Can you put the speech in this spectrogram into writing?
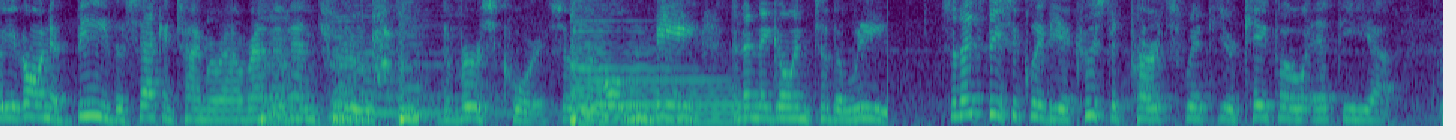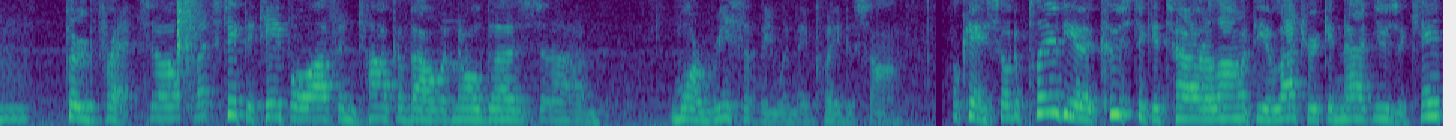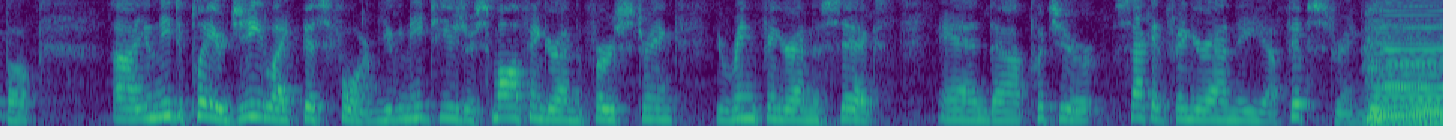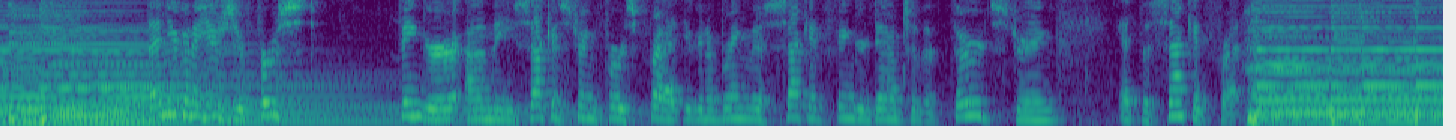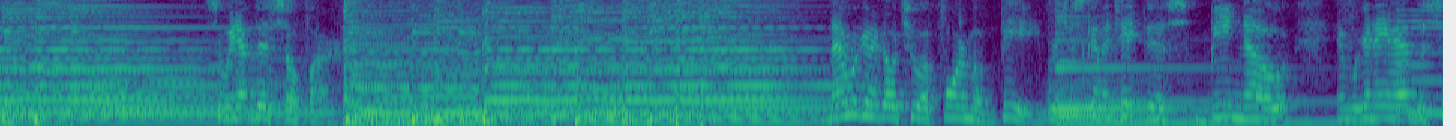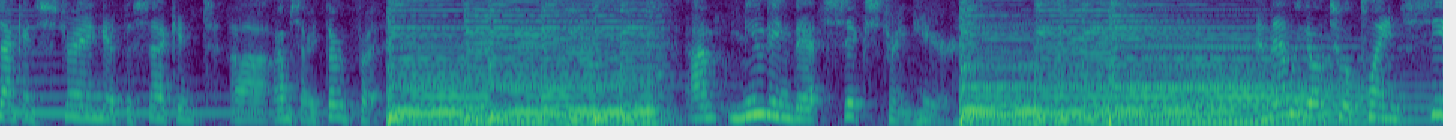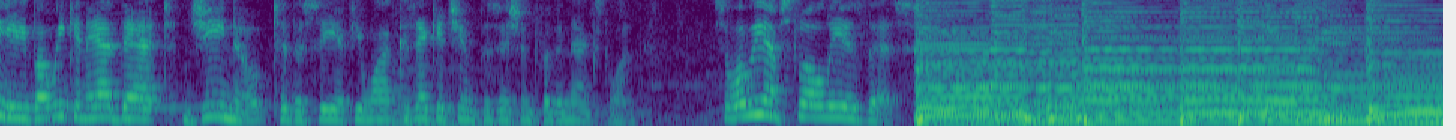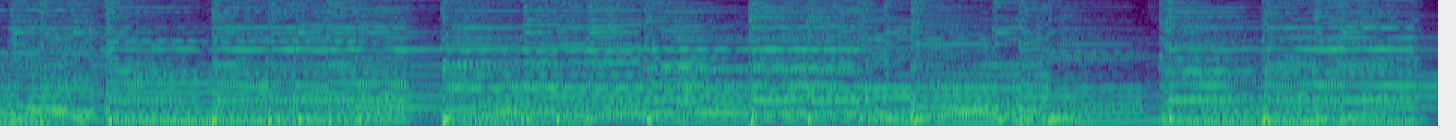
you're going to B the second time around rather than through the verse chord. So you're holding B and then they go into the lead. So that's basically the acoustic parts with your capo at the uh, third fret. So let's take the capo off and talk about what Noah does um, more recently when they play the song. Okay, so to play the acoustic guitar along with the electric and not use a capo, uh, you'll need to play your G like this form. You need to use your small finger on the first string, your ring finger on the sixth, and uh, put your second finger on the uh, fifth string. Then you're going to use your first finger on the second string first fret. You're going to bring this second finger down to the third string at the second fret. So we have this so far. Going to go to a form of B. We're just going to take this B note and we're going to add the second string at the second, uh, I'm sorry, third fret. I'm muting that sixth string here. And then we go to a plain C, but we can add that G note to the C if you want, because that gets you in position for the next one. So what we have slowly is this.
